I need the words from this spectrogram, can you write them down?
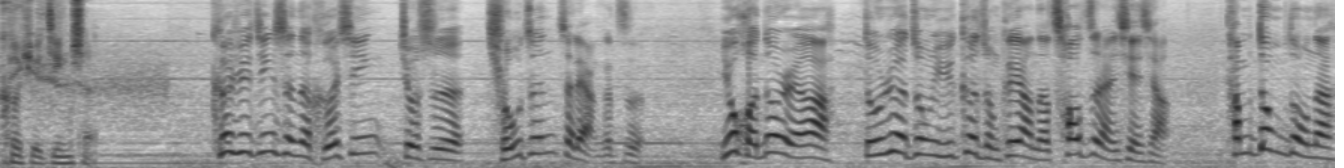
科学精神。科学精神的核心就是求真这两个字。有很多人啊，都热衷于各种各样的超自然现象，他们动不动呢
